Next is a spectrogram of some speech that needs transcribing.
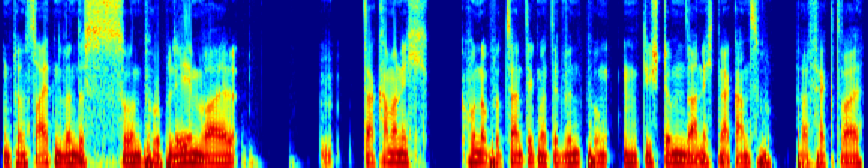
Und beim Seitenwind ist so ein Problem, weil da kann man nicht hundertprozentig mit den Windpunkten, die stimmen da nicht mehr ganz perfekt, weil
